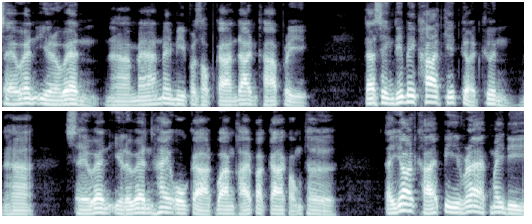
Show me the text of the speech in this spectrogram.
7 e เ e ่ e อนะแม้ไม่มีประสบการณ์ด้านค้าปลีก แต่สิ่งที่ไม่คาดคิดเกิดขึ้นนะฮะเซเว่นอีเลให้โอกาสวางขายปากกาของเธอ แต่ยอดขายปีแรกไม่ดี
